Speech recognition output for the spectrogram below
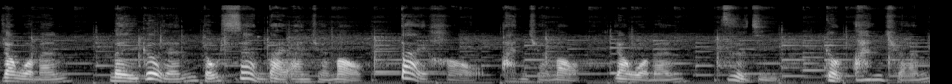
让我们每个人都善戴安全帽，戴好安全帽，让我们。自己更安全，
